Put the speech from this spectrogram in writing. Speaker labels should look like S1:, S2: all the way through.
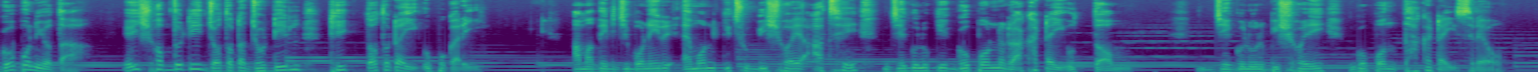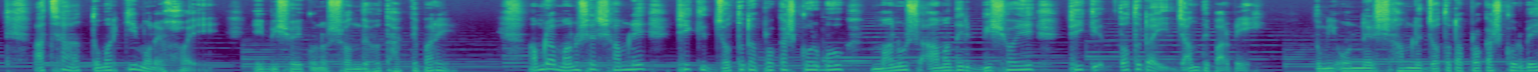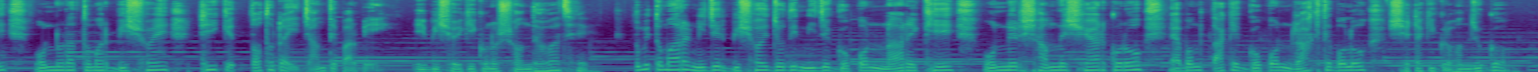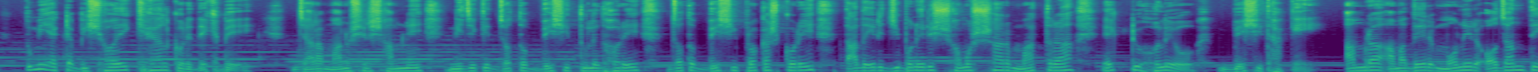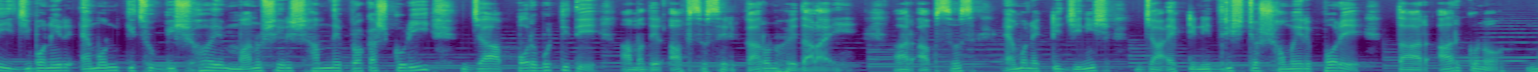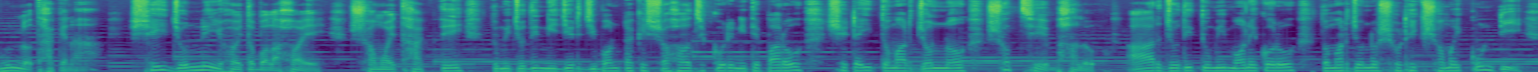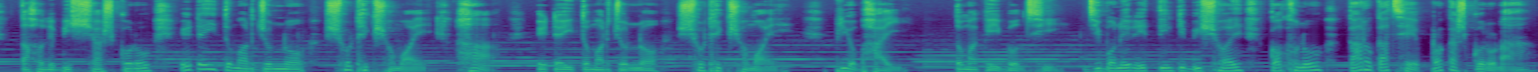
S1: গোপনীয়তা। এই শব্দটি যতটা জটিল, ঠিক ততটাই উপকারী। আমাদের জীবনের এমন কিছু বিষয় আছে যেগুলোকে গোপন রাখাটাই উত্তম। যেগুলোর বিষয়ে গোপন থাকাটাই শ্রেয়। আচ্ছা তোমার কি মনে হয় এই বিষয়ে কোনো সন্দেহ থাকতে পারে? আমরা মানুষের সামনে ঠিক যতটা প্রকাশ করব, মানুষ আমাদের বিষয়ে ঠিক ততটাই জানতে পারবে। তুমি অন্যের সামনে যতটা প্রকাশ করবে, অন্যরা তোমার বিষয়ে ঠিক ততটাই জানতে পারবে। এ বিষয়ে কি কোনো সন্দেহ আছে? তুমি তোমার নিজের বিষয় যদি নিজে গোপন না রেখে অন্যের সামনে শেয়ার করো এবং তাকে গোপন রাখতে বলো, সেটা কি গ্রহণযোগ্য? তুমি একটা বিষয়ে খেয়াল করে দেখবে। যারা মানুষের সামনে নিজেকে যত বেশি তুলে ধরে, যত বেশি প্রকাশ করে, তাদের জীবনের সমস্যার মাত্রা একটু হলেও বেশি থাকে। আমরা আমাদের মনের অজান্তেই জীবনের এমন কিছু বিষয় মানুষের সামনে প্রকাশ করি, যা পরবর্তীতে আমাদের আফসোসের কারণ হয়ে দাঁড়ায়। আর আফসোস এমন একটি জিনিস, যা একটি নির্দিষ্ট সময়ের পরে তার আর কোনো মূল্য থাকে না। সেই জন্যেই হয়তো বলা হয়, সময় থাকতে তুমি যদি নিজের জীবনটাকে সহজ করে নিতে পারো, সেটাই তোমার জন্য সবচেয়ে ভালো। আর যদি তুমি মনে করো তোমার জন্য সঠিক সময় কোনটি, তাহলে বিশ্বাস করো এটাই তোমার জন্য সঠিক সময়। হ্যাঁ এটাই তোমার জন্য সঠিক সময়। প্রিয় ভাই, তোমাকেই বলছি, জীবনের এই তিনটি বিষয় কখনো কারও কাছে প্রকাশ করো না।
